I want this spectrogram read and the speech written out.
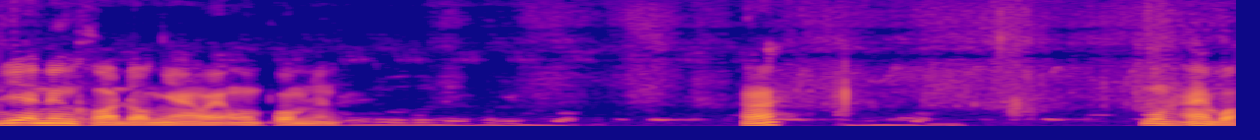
นี่อันหนึงขอดดอกหญ้าไว้เอามาปอมอยันดูตรงนี้บ่เห็นบวกฮะวงหายบ่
